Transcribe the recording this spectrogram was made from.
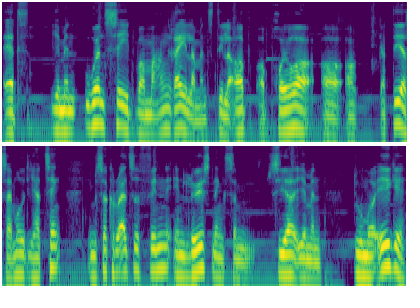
at jamen, uanset hvor mange regler man stiller op og prøver at, at gardere sig imod de her ting, jamen, så kan du altid finde en løsning, som siger, jamen, du må ikke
